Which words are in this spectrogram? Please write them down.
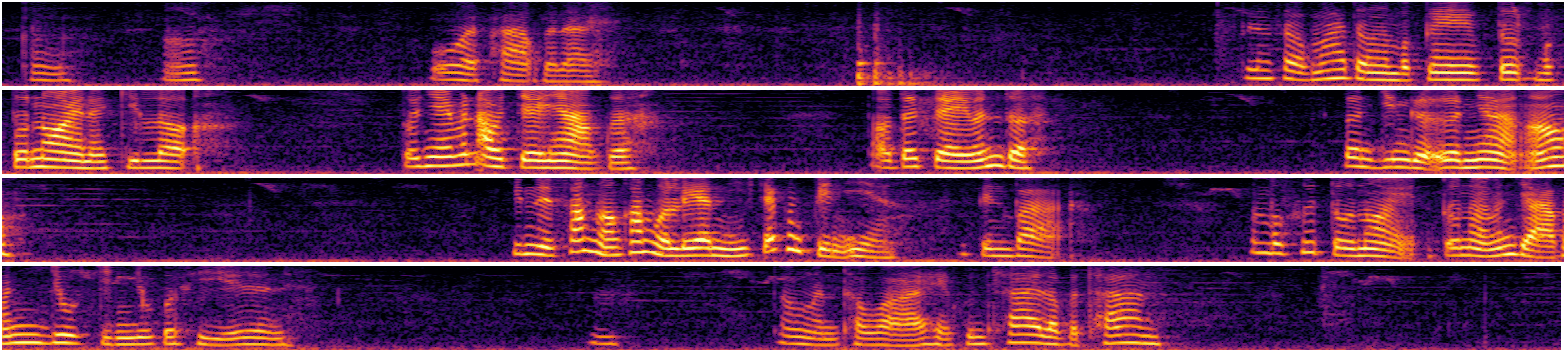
เอาเอโอ้ยภาพก็ได้ตื่นเช้ามาตรงบักไงตัวบักตัวน้อยนะกินล้วตัวใหญ่มันเอาใจยากเลยเอาแต่ใจมันเถอะ เอิ้นกินกับเอิ้นยากเอ้ากินเด็ดซ้ำสองคำกับเรียนนี้จักมันเป็นเอียงมันเป็นบ้ามันบ่คือตัวหน่อย ตัวหน่อยมันอยากมันอยู่กินอยู่กับทีเลยนี่อืมต้องเงินถวายให้คุณชายรับประทาน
